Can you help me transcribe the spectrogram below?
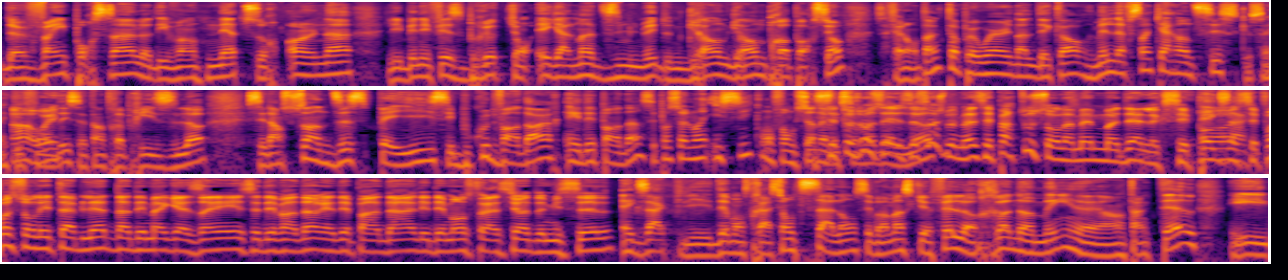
de 20 là, des ventes nettes sur un an les bénéfices bruts qui ont également diminué d'une grande grande proportion ça fait longtemps que Tupperware est dans le décor 1946 que ça a été Ah, fondé oui. cette entreprise là c'est dans 70 pays c'est beaucoup de vendeurs indépendants c'est pas seulement ici qu'on fonctionne C'est avec ce toujours, c'est modèle c'est ça, je me demande, c'est partout sur le même modèle, là, que c'est pas, c'est pas sur les tablettes dans des magasins, c'est des vendeurs indépendants, des démonstrations à domicile. Exact. Puis les démonstrations de salon, c'est vraiment ce qui a fait leur renommée euh, en tant que tel. Et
